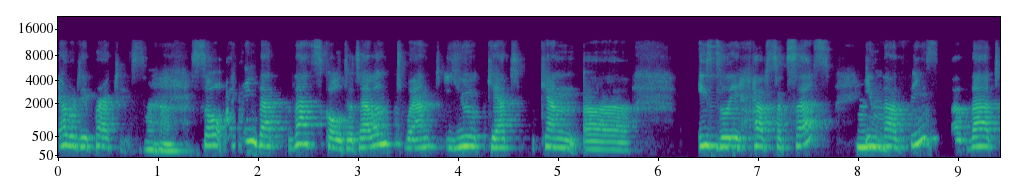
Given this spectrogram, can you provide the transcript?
everyday practice. uh-huh. So I think that that's called a talent when you get can uh, easily have success in Mhm, that things that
